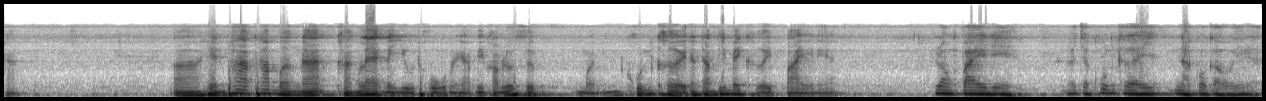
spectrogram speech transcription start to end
ครับอ่า เห็นภาพถ้ำเมืองนะ ครั้งแรกใน YouTube นะครับ มีความรู้สึกเหมือนคุ้นเคยทั้งๆที่ไม่เคยไปเนี่ยลองไปดิเราจะคุ้นเคยหนักกว่าเก่าอีกอะ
